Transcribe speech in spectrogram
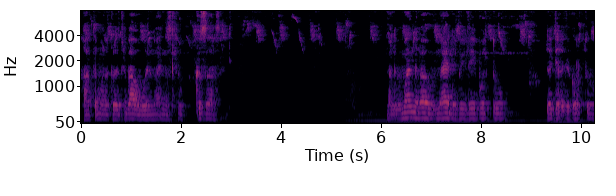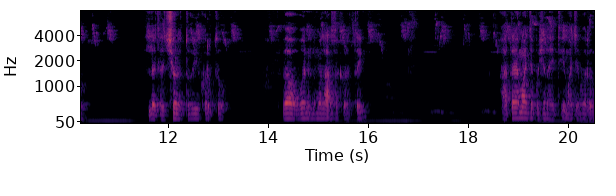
आता मला कळतं भावा बहीण नाही नसलं कसं असेल मला बी मान्य भाऊ नाही पहिले बोलतो. लय त्याला ते करतो. लय त्याला छळतो हे करतो. भावा बहीण मला असं कळतंय. आता माझ्यापाशी नाही ते माझ्या बरं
